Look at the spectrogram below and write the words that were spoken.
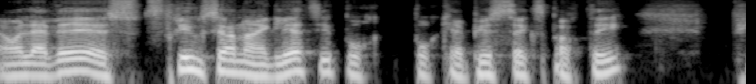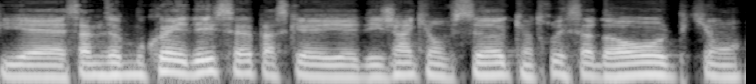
on l'avait sous-titré aussi en anglais pour, pour qu'elle puisse s'exporter. Puis ça nous a beaucoup aidé, ça, parce qu'il y a des gens qui ont vu ça, qui ont trouvé ça drôle, puis qui ont,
